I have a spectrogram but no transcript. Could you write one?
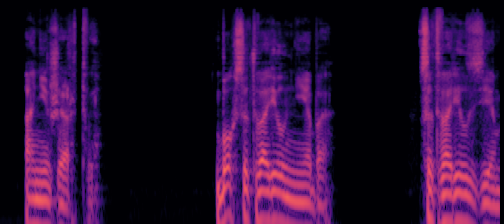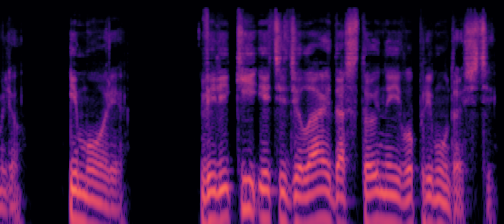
— «а не жертвы». Бог сотворил небо, сотворил землю и море. Велики эти дела и достойны Его премудрости.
